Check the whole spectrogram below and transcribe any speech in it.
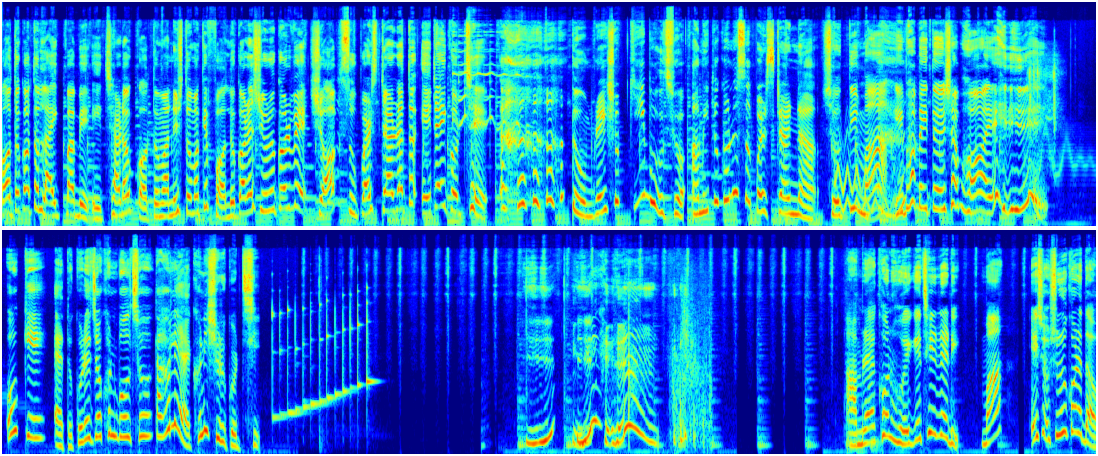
কত কত লাইক পাবে। এছাড়াও কত মানুষ তোমাকে ফলো করা শুরু করবে। সব সুপারস্টাররা তো এটাই করছে। তোমরা এসব কি বলছো? আমি তো কোনো সুপারস্টার না। সত্যি মা এভাবেই তো এসব হয়। ওকে এত করে যখন বলছো তাহলে এখনই শুরু করছি। আমরা এখন হয়ে গেছি রেডি মা এসো শুরু করে দাও।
